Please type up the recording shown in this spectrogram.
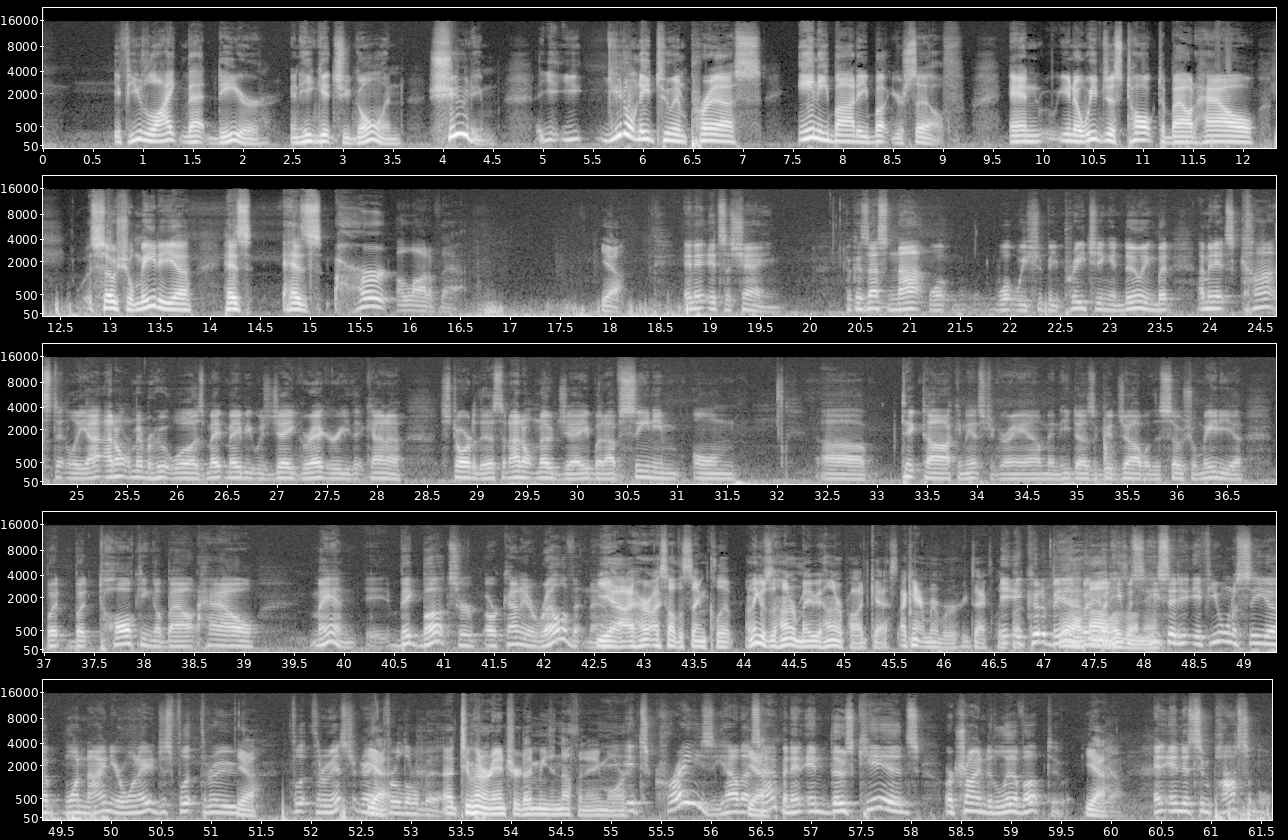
if you like that deer and he gets you going shoot him you, you, you don't need to impress anybody but yourself and you know we've just talked about how social media has has hurt a lot of that. Yeah. And it, it's a shame because that's not what what we should be preaching and doing. But I mean, it's constantly. I, I don't remember who it was. Maybe, maybe it was Jay Gregory that kind of started this, and I don't know Jay, but I've seen him on uh, TikTok and Instagram, and he does a good job with his social media. But but talking about how man, big bucks are, are kind of irrelevant now. Yeah, I heard. I saw the same clip. I think it was a hunter, maybe a hunter podcast. I can't remember exactly. It, it could have been, Yeah, but, but it he was was. He said if you want to see a 190 or 180, just flip through. Yeah. Flip through Instagram Yeah. for a little bit. a 200 incher that means nothing anymore. it's crazy how that's Yeah. happened, and, and those kids are trying to live up to it, yeah. and, and it's impossible.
